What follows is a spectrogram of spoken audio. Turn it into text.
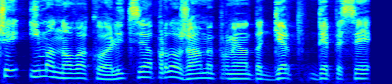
че има нова коалиция, продължаваме промяната ГЕРБ, ДПС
